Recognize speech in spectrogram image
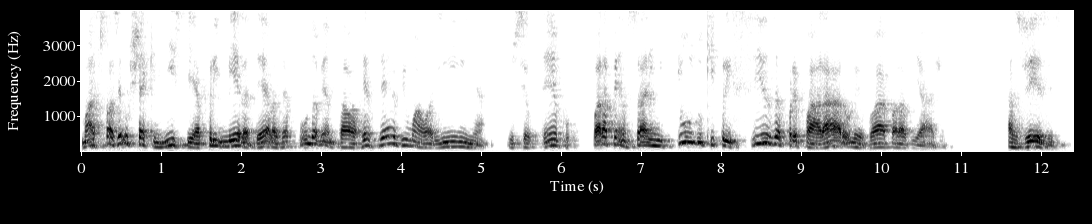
mas fazer um checklist, a primeira delas, é fundamental. Reserve uma horinha do seu tempo para pensar em tudo que precisa preparar ou levar para a viagem. Às vezes,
